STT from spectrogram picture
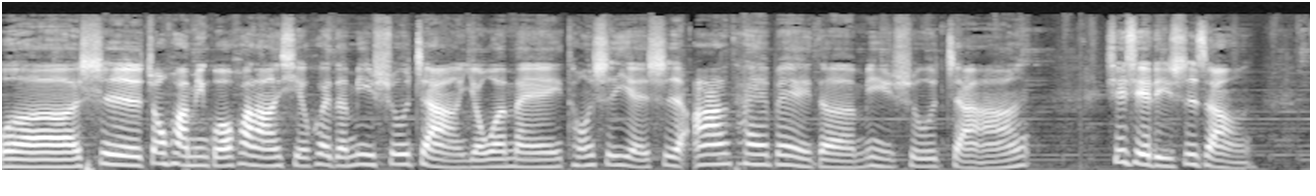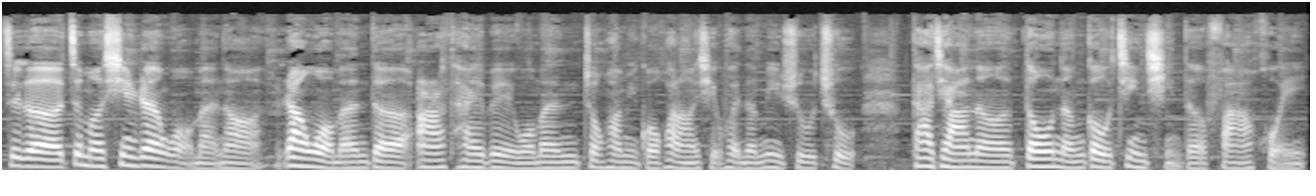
我是中华民国画廊协会的秘书长尤文梅，同时也是 ART TAIPEI 的秘书长，谢谢理事长。这个这么信任我们呢、哦，让我们的 ART TAIPEI，我们中华民国画廊协会的秘书处，大家呢都能够尽情的发挥。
